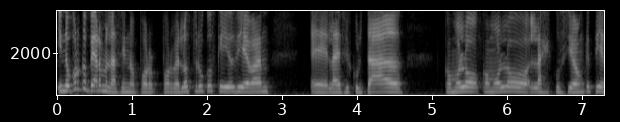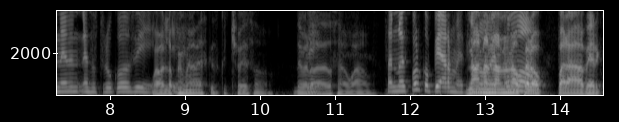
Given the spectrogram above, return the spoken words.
Y no por copiármelas, sino por, por ver los trucos que ellos llevan, eh, la dificultad, cómo lo, cómo lo, la ejecución que tienen en sus trucos y... Wow, la primera vez que escucho eso. De verdad, o sea, wow. O sea, no es por copiarme. Sino no, no, no, no, pero para ver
